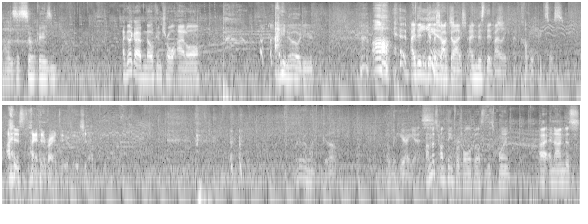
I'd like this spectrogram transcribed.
Oh, this is so crazy. I feel like I have no control at all. I know, dude. Oh, I didn't get the shock dodge. I missed it by like a couple pixels. I just landed right into a shot. Where do I want to go? Over here, I guess. I'm just hunting for bullet bills at this point. Uh, and I'm just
